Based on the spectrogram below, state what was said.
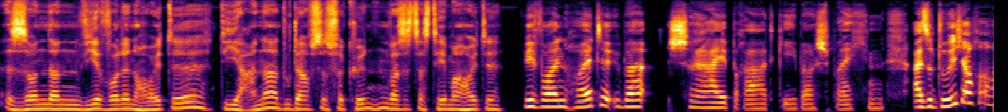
Sondern wir wollen heute, Diana, du darfst es verkünden. Was ist das Thema heute? Wir wollen heute über Schreibratgeber sprechen. Also durchaus auch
